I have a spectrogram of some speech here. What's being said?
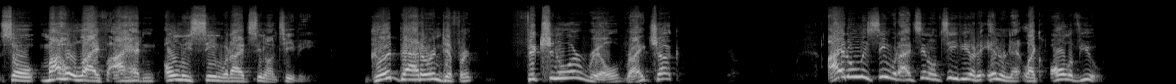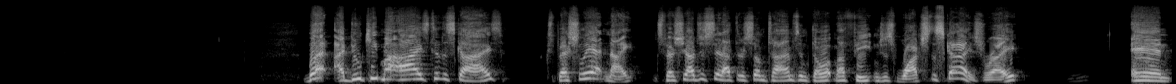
so my whole life I hadn't only seen what I'd seen on TV. Good, bad, or indifferent, fictional or real, right, Chuck? Yep. I had only seen what I'd seen on TV or the internet, like all of you. But I do keep my eyes to the skies, especially at night. Especially, I'll just sit out there sometimes and throw up my feet and just watch the skies, right? Mm-hmm. And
